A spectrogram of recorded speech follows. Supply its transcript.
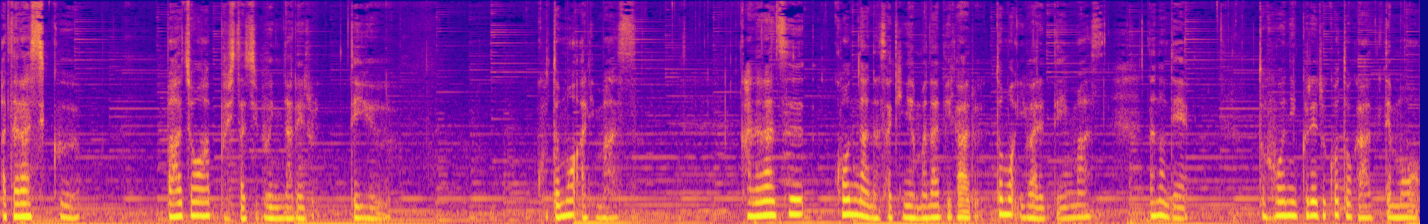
新しくバージョンアップした自分になれるっていうこともあります。必ず困難な先には学びがあるとも言われています。なので途方に暮れることがあっても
